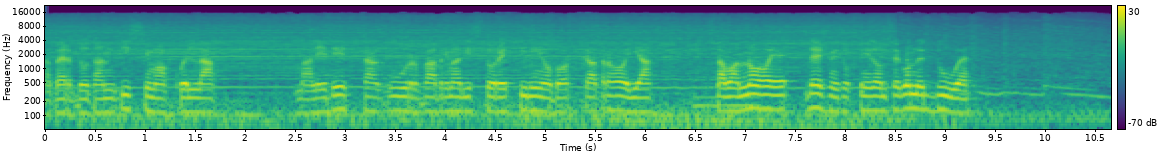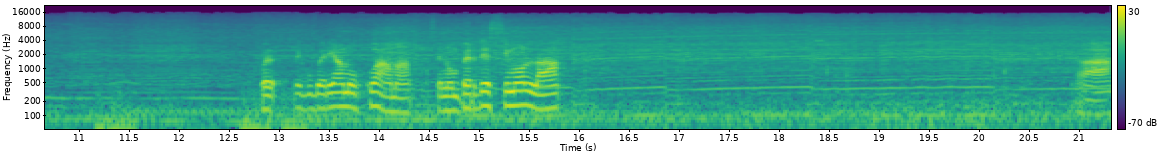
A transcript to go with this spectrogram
Questa perdo tantissimo a quella maledetta curva prima di sto rettilineo porca troia stavo a 9 decimi sono finito un secondo e due poi recuperiamo qua ma se non perdessimo là Ah,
